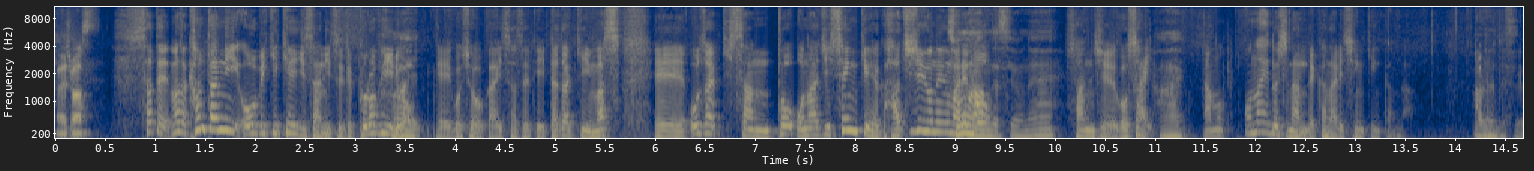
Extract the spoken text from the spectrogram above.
願いします。さて、まず簡単に大引啓二さんについてプロフィールを、はい、えー、ご紹介させていただきます。えー、尾崎さんと同じ1984年生まれの35歳。はい、あの、同い年なんでかなり親近感が。あるんです、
